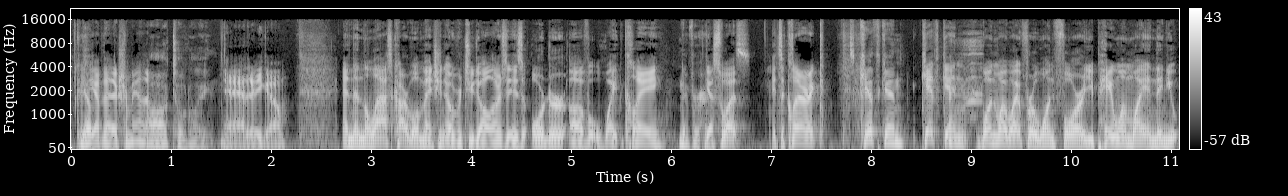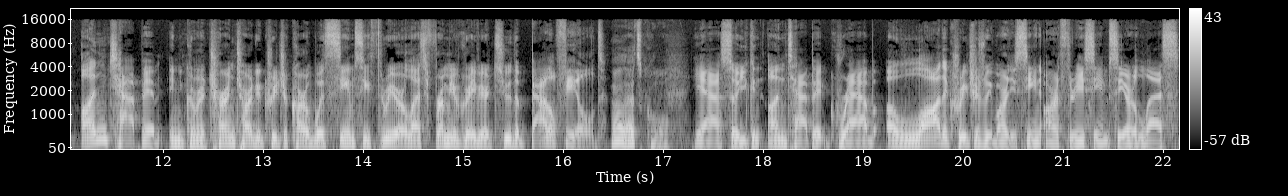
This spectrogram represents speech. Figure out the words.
because Yep. you have that extra mana. Oh, totally. Yeah, there you go. And then the last card we'll mention over two dollars is Order of White Clay. Never heard Guess what? It's a cleric. It's Kithkin. Kithkin, one white white for a one four. You pay one white and then you untap it, and you can return target creature card with CMC three or less from your graveyard to the battlefield. Oh, that's cool. Yeah, so you can untap it, grab a lot of creatures we've already seen R three CMC or less.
